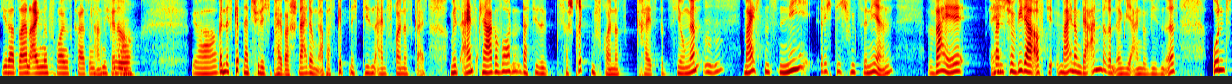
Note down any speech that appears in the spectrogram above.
Jeder hat seinen eigenen Freundeskreis und Ganz ist nicht genau. so. Ja. Und es gibt natürlich ein paar Überschneidungen, aber es gibt nicht diesen einen Freundeskreis. Und mir ist eins klar geworden, dass diese verstrickten Freundeskreisbeziehungen Mhm. meistens nie richtig funktionieren, weil man schon wieder auf die Meinung der anderen irgendwie angewiesen ist und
